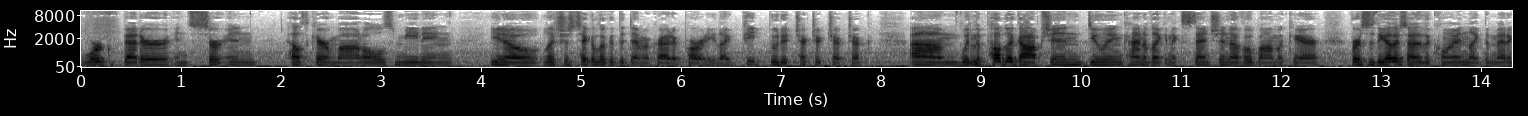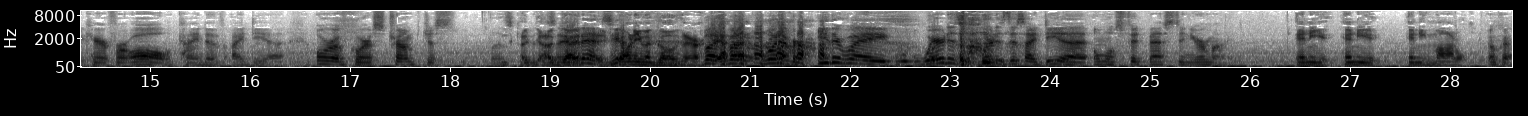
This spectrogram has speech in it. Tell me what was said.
work better in certain healthcare models? Meaning, you know, let's just take a look at the Democratic Party, like Pete Buttigieg, check, check, check, check, um, with the public option doing kind of like an extension of Obamacare, versus the other side of the coin, like the Medicare for all kind of idea, or of course Trump just. Let's keep it the Uh, same that- it is. yeah. Don't even go there. But, but whatever. Either way, where does where does this idea almost fit best in your mind? any any any model. Okay.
